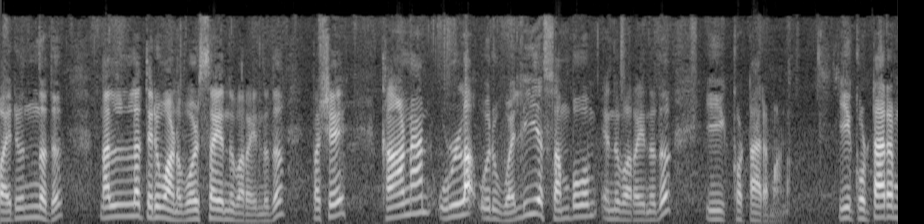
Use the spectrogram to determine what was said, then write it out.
വരുന്നത് നല്ല തെരുവാണ് വേഴ്സായി എന്ന് പറയുന്നത്. പക്ഷേ കാണാൻ ഉള്ള ഒരു വലിയ സംഭവം എന്ന് പറയുന്നത് ഈ കൊട്ടാരമാണ്. ഈ കൊട്ടാരം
